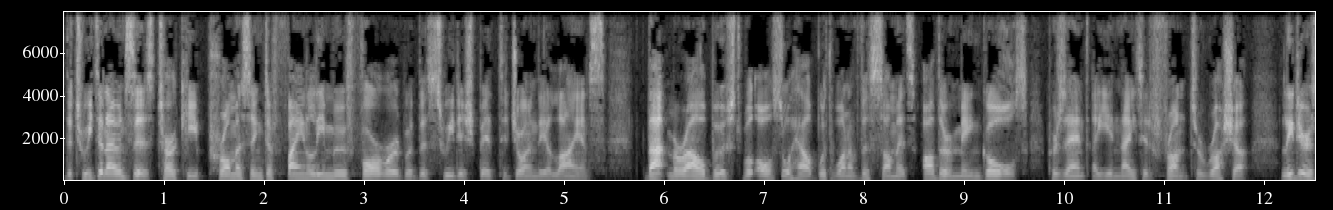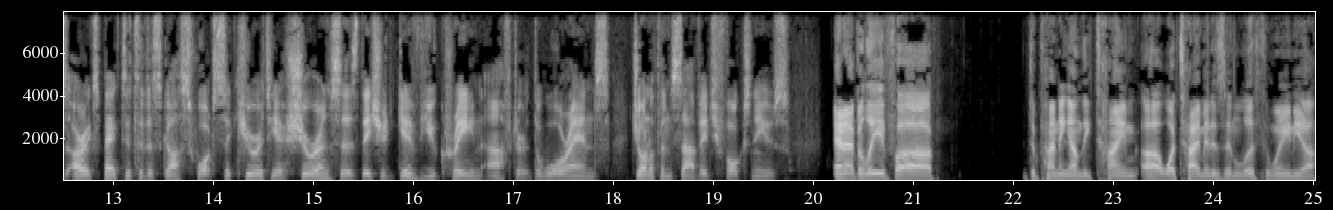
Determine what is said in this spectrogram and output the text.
The tweet announces Turkey promising to finally move forward with the Swedish bid to join the alliance. That morale boost will also help with one of the summit's other main goals present a united front to Russia. Leaders are expected to discuss what security assurances they should give Ukraine after the war ends. Jonathan Savage, Fox News. And I believe, uh, depending on the time, uh, what time it is in Lithuania,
